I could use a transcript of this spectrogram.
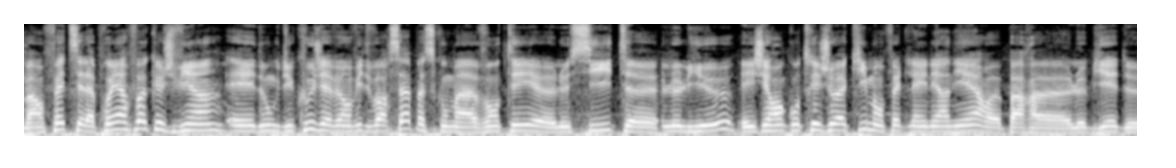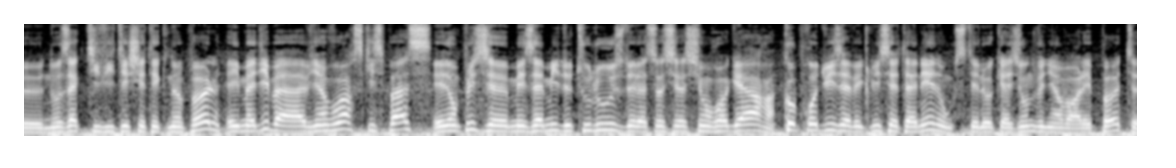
Bah en fait c'est la première fois que je viens. Et donc du coup j'avais envie de voir ça parce qu'on m'a vanté euh, le site, euh, le lieu. Et j'ai rencontré Joachim en fait l'année dernière euh, par le biais de nos activités chez Technopole. Et il m'a dit bah viens voir ce qui se passe. Et en plus mes amis de Toulouse de l'association Regard coproduisent avec lui cette année. Donc c'était l'occasion de venir voir les potes.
